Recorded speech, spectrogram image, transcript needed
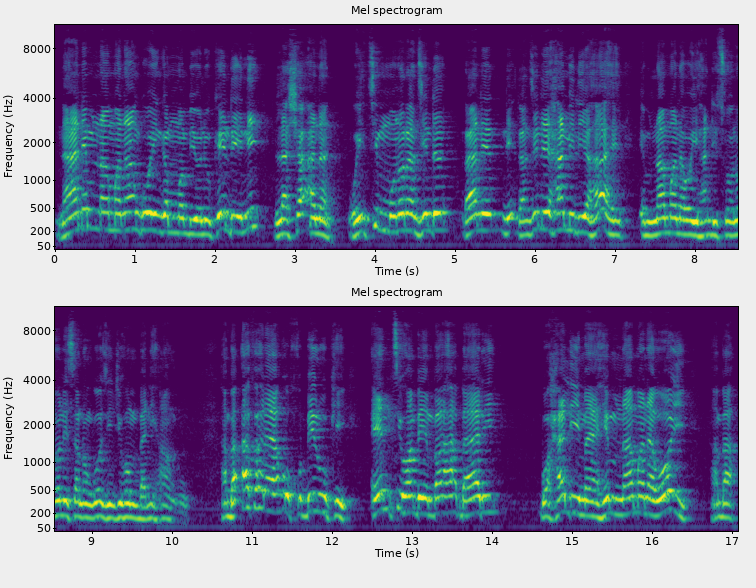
nane mna mwanangu inga mmwambioni ukendini la sha'anan. Waiti mmono ranzinde rane ranzinde hamili ya hahe emna mwana waihandisonone sanongozi njiho mbani hangu. Hamba afala ukhbiruki enti hambe mba habari bo halima ya hemna mwana woi hamba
